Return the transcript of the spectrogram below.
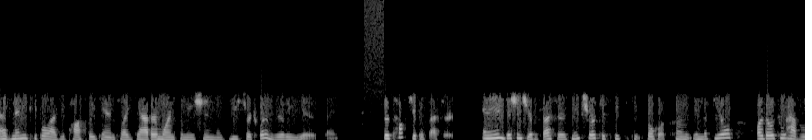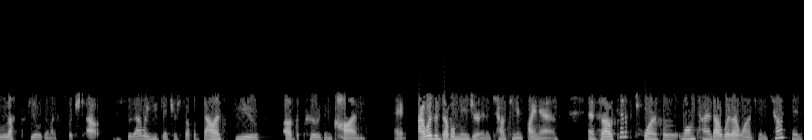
as many people as you possibly can to like gather more information, like research what it really is. Right? So talk to your professors. And in addition to your professors, make sure to speak to people who are currently in the field or those who have left the field and like switched out. So that way you get yourself a balanced view of the pros and cons. Right? I was a double major in accounting and finance. And so I was kind of torn for a long time about whether I wanted to be an accountant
